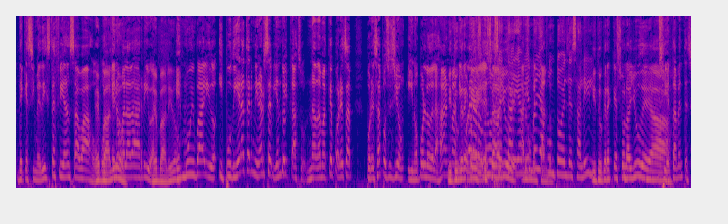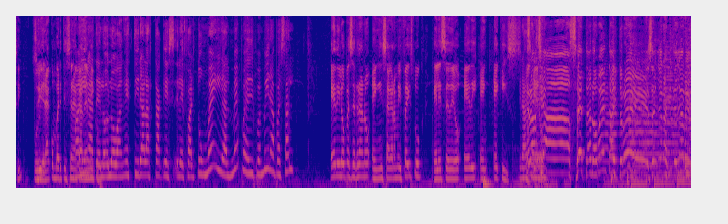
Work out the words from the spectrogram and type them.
de que si me diste fianza abajo, Es ¿por qué no me la das arriba? Es válido. muy válido y pudiera terminarse viendo el caso, nada más que por esa por esa posición y no por lo de las armas. ¿Y tú ni crees por que a eso le ayude? estaría viendo ya a argumentando. punto del de salir. ¿Y tú crees que eso le ayude a...? Ciertamente sí. Pudiera convertirse en Imagínate, académico. lo, lo van a estirar hasta que le falta un mes y al mes, pues, pues mira, pues sal. Eddie López Serrano en Instagram y Facebook, LSDO Eddie en X. Gracias. Gracias, Z93, señoras y señores.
